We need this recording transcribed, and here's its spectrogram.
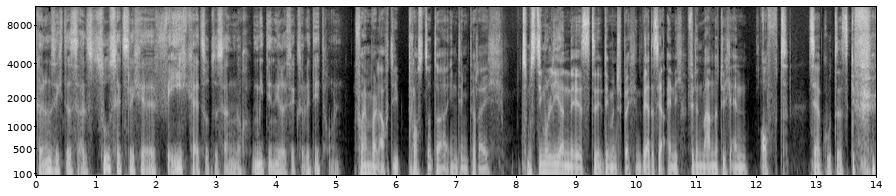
können sich das als zusätzliche Fähigkeit sozusagen noch mit in ihre Sexualität holen. Vor allem, weil auch die Prostata in dem Bereich zum Stimulieren ist. Dementsprechend wäre das ja eigentlich für den Mann natürlich ein oft sehr gutes Gefühl,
